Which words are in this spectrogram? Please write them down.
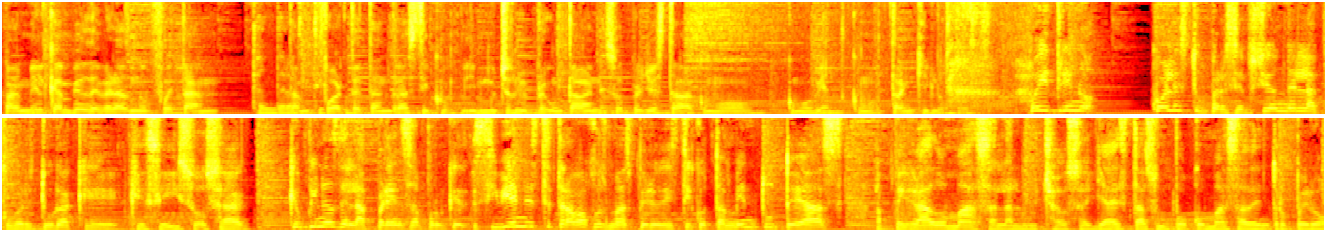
para mí el cambio de veras no fue tan tan, fuerte, tan drástico. Y muchos me preguntaban eso, pero yo estaba como como bien, como tranquilo. Oye, Trino, ¿Cuál es tu percepción de la cobertura que, se hizo? O sea, ¿qué opinas de la prensa? Porque si bien este trabajo es más periodístico, también tú te has apegado más a la lucha, o sea, ya estás un poco más adentro, pero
